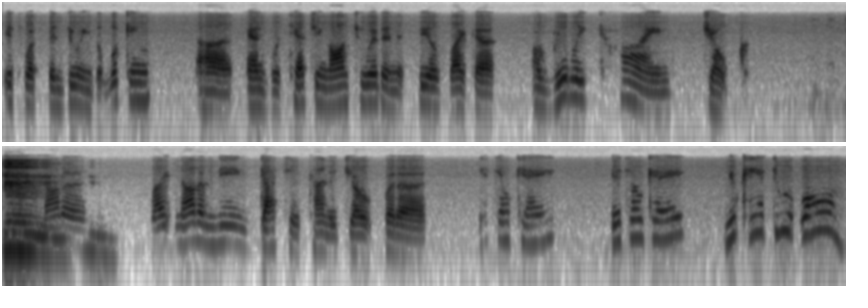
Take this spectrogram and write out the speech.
it's what's been doing the looking, uh, and we're catching on to it, and it feels like a, a really kind joke. Mm. Not a right, not a mean gotcha kind of joke, but a it's okay, it's okay. You can't do it wrong.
